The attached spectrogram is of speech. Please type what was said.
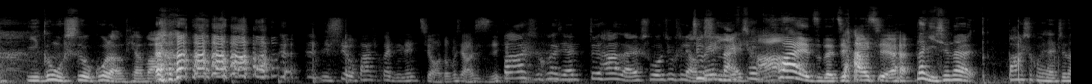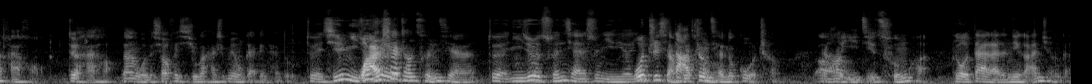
你跟我室友过两天吧。你室友八十块钱连脚都不想洗，八十块钱对他来说就是两就是杯奶一副茶。筷子的价钱。那你现在八十块钱真的还好？对，还好，但是我的消费习惯还是没有改变太多。对，其实你就是我还是擅长存钱，对你就是存钱是你的，我只想说挣钱的过程，哦然后以及存款给我带来的那个安全感。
